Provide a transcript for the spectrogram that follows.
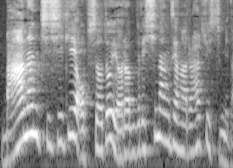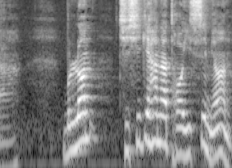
많은 지식이 없어도 여러분들이 신앙생활을 할 수 있습니다. 물론 지식이 하나 더 있으면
